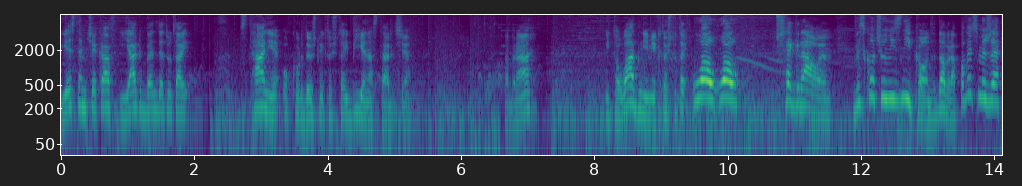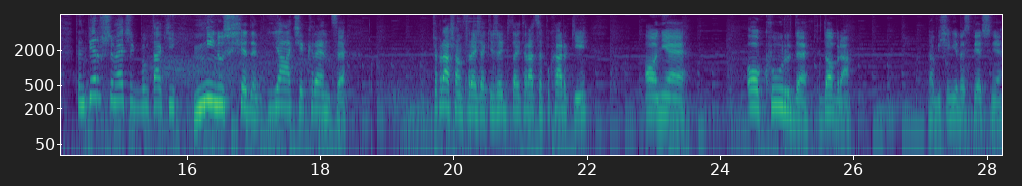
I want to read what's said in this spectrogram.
Jestem ciekaw, jak będę tutaj stanie... O kurde, już mnie ktoś tutaj bije na starcie. Dobra. I to ładnie mnie ktoś tutaj... Wow, wow! Przegrałem. Wyskoczył mi znikąd. Dobra, powiedzmy, że ten pierwszy meczyk był taki minus 7. Ja cię kręcę. Przepraszam, Freziak, jeżeli tutaj tracę pucharki. O nie. O kurde. Dobra. Robi się niebezpiecznie.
